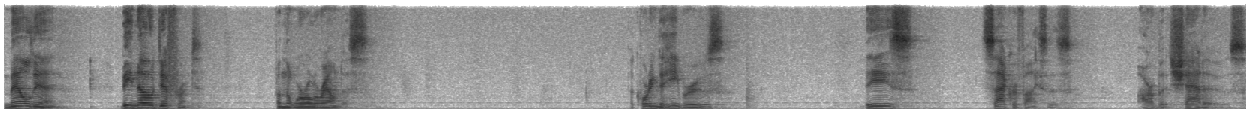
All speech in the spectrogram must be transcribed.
meld in, be no different from the world around us. According to Hebrews, these sacrifices are but shadows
